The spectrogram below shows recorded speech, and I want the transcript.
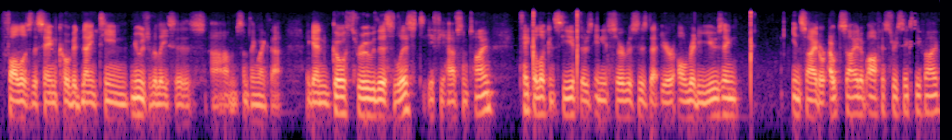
follows the same COVID-19 news releases, um, something like that. Again, go through this list if you have some time. Take a look and see if there's any services that you're already using inside or outside of Office 365.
